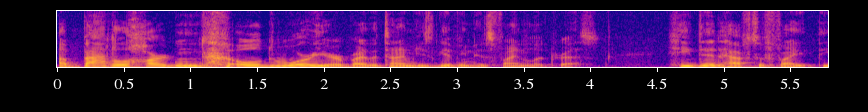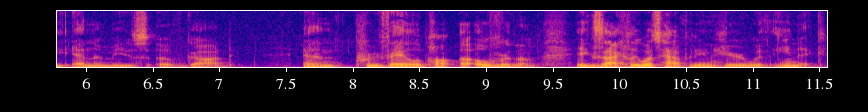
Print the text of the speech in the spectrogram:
a battle hardened old warrior by the time he's giving his final address. He did have to fight the enemies of God and prevail upon, uh, over them. Exactly what's happening here with Enoch.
